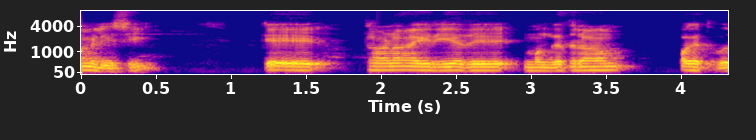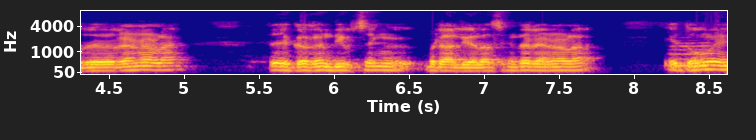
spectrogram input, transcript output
ਮਿਲੀ ਸੀ ਕਿ ਥਾਣਾ ਏਰੀਆ ਦੇ ਮੰਗਤ ਰਾਮ ਭਗਤਪੁਰ ਦਾ ਰਹਿਣ ਵਾਲਾ ਹੈ ਤੇ ਗਗਨਦੀਪ ਸਿੰਘ ਬਡਾਲੀ ਵਾਲਾ ਸਿੰਘ ਦਾ ਰਹਿਣ ਵਾਲਾ ਇਹ ਦੋਵੇਂ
